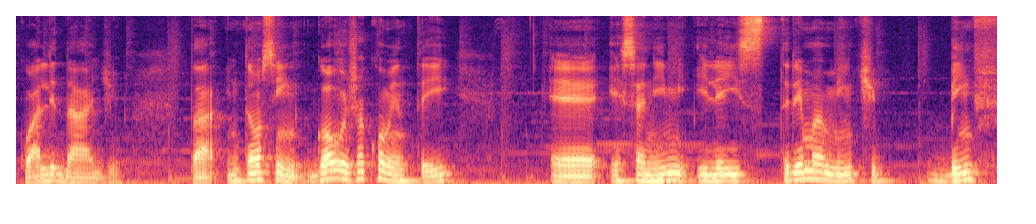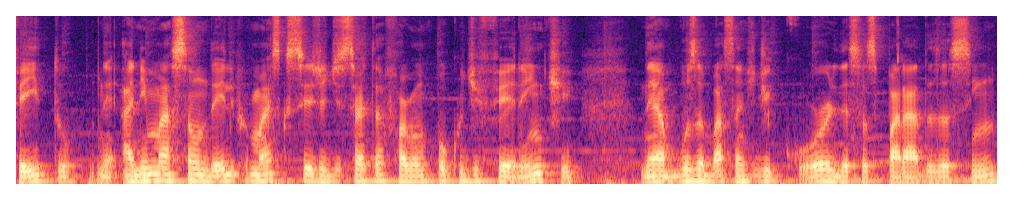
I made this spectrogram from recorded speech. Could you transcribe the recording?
qualidade, tá? Então, assim, igual eu já comentei, é, esse anime ele é extremamente bem feito. Né? A animação dele, por mais que seja de certa forma um pouco diferente, né? abusa bastante de cor, dessas paradas assim.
